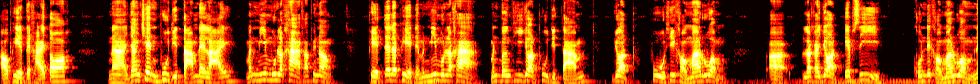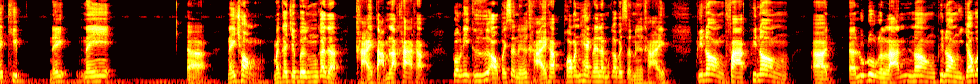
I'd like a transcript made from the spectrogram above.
เอาเพจไปขายต่อนะอย่างเช่น ผู้ติดตามหลายๆ มันมีมูลค่าครับพี่น้อง เพจแต่ละเพจเนี่ยมันมีมูลค่า มันเบิ่งที่ยอดผู้ติดตาม ยอดผู้ที่เขามาร่วมอ่าแล้วก็ยอด FC คนที่เขามาร่วมในคลิปในใน ในช่องมันก็จะเบิ่งมันก็จะขายตามราคาครับ พวกนี้คือเอาไปเสนอขายครับพอมันแฮกได้แล้วมันก็ไปเสนอขาย พี่น้องฝากพี่น้องอ่าเอ่อลูกๆหลานน้อง พี่น้องเยาว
